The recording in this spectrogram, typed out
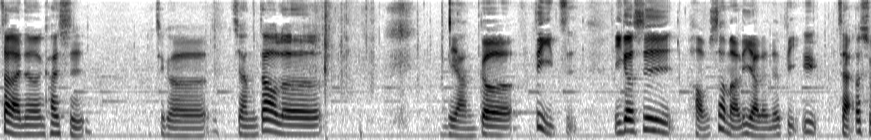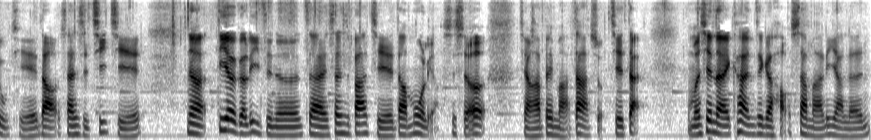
再来呢？开始这个讲到了两个例子，一个是好撒玛利亚人的比喻，在二十五节到三十七节。那第二个例子呢，在三十八节到末了四十二，讲他被马大所接待。我们先来看这个好撒玛利亚人。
